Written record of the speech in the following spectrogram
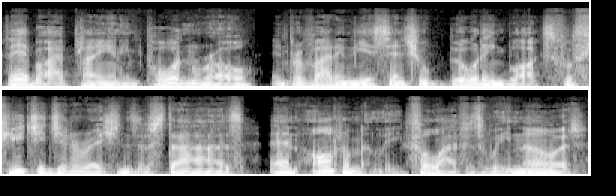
thereby playing an important role in providing the essential building blocks for future generations of stars and ultimately for life as we know it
